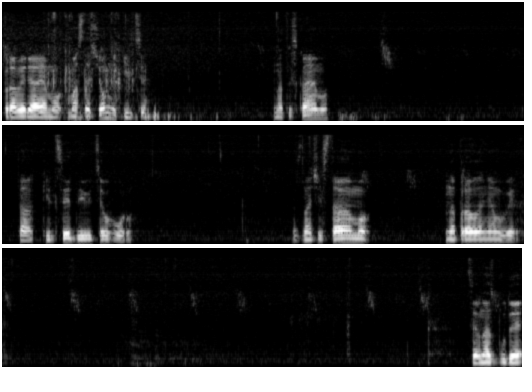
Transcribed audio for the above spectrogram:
перевіряємо маслосьомні кільця. Натискаємо. Так, кільце дивиться вгору. Значить ставимо направленням вверх. Це в нас буде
